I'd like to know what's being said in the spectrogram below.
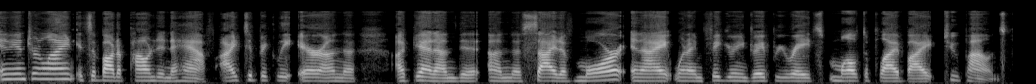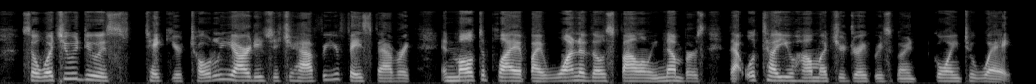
and interline, it's about a pound and a half. I typically err on the, again, on the on the side of more, and I, when I'm figuring drapery rates, multiply by two pounds. So what you would do is take your total yardage that you have for your face fabric and multiply it by one of those following numbers. That will tell you how much your drapery is going, going to weigh.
